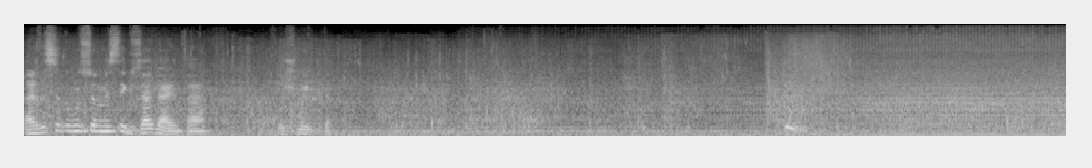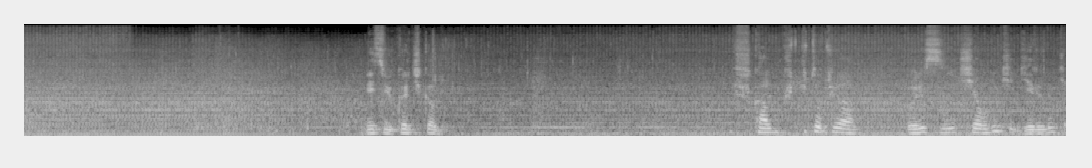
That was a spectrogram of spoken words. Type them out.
Arada sırada bunun sönmesi de güzel bir ayrıntı ha. Hoşuma gitti. Neyse yukarı çıkalım. Üf, kalbim küt küt atıyor. Öyle şey oldum ki gerildim ki.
